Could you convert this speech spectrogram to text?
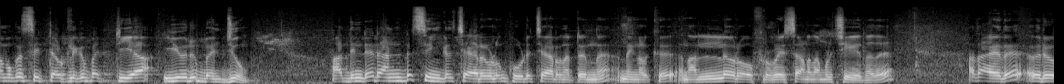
നമുക്ക് സിറ്റ് ഔട്ടിലേക്ക് പറ്റിയ ഈ ഒരു ബെഞ്ചും അതിന്റെ രണ്ട് സിംഗിൾ ചെയറുകളും കൂടി ചേർന്നിട്ട് ഇന്ന് നിങ്ങൾക്ക് നല്ലൊരു ഓഫർ പ്രൈസാണ് നമ്മൾ ചെയ്യുന്നത്. അതായത് ഒരു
